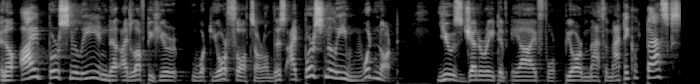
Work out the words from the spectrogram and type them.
You know, I personally, and uh, I'd love to hear what your thoughts are on this. I personally would not use generative AI for pure mathematical tasks.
